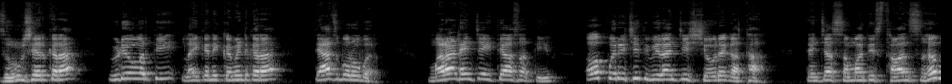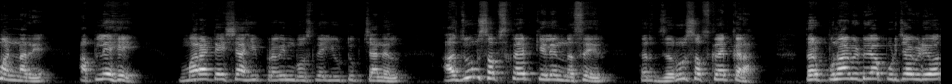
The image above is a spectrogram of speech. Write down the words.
जरूर शेअर करा. व्हिडिओवरती लाईक आणि कमेंट करा. त्याचबरोबर मराठ्यांच्या इतिहासातील अपरिचित वीरांची शौर्यगाथा त्यांच्या समाधी स्थळांसह मांडणारे आपले हे मराठेशाही प्रवीण भोसले यूट्यूब चॅनल अजून सबस्क्राईब केले नसेल तर जरूर सबस्क्राईब करा. तर पुन्हा भेटूया पुढच्या व्हिडिओत.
